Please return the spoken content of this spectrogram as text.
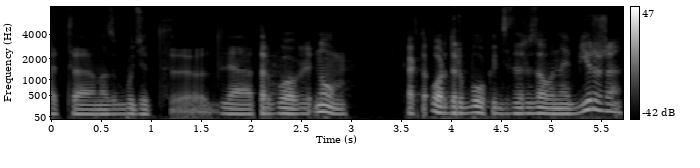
Это у нас будет э, для торговли, ну, как-то order book, децентрализованная биржа.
